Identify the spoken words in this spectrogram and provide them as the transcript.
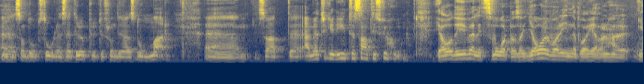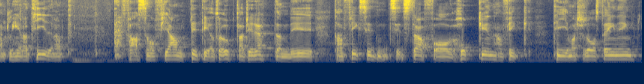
eh, som domstolen sätter upp utifrån deras domar. Eh, så att, eh, men jag tycker det är en intressant diskussion. Ja, det är ju väldigt svårt. Alltså, jag har ju varit inne på hela den här, egentligen hela tiden att fasen vad fjantigt det är att ta upp det här till rätten. Är, han fick sitt, sitt straff av hockeyn, han fick tio matchers avstängning.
